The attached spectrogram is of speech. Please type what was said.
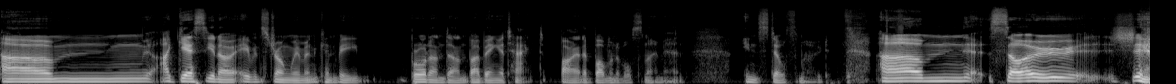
Um, I guess, you know, even strong women can be brought undone by being attacked by an abominable snowman in stealth mode. Um, so she,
